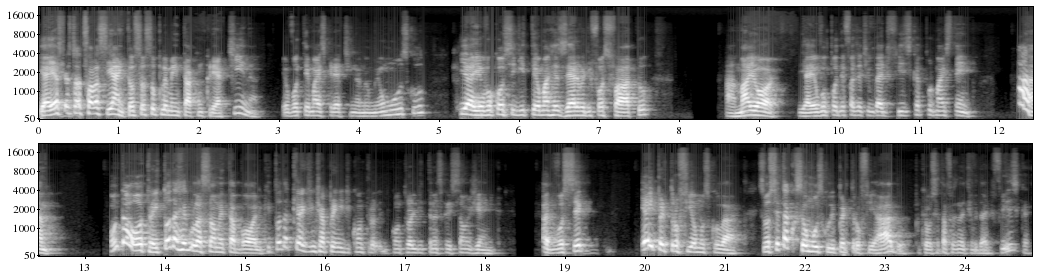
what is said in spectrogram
E aí as pessoas falam assim: ah, então se eu suplementar com creatina, eu vou ter mais creatina no meu músculo, e aí eu vou conseguir ter uma reserva de fosfato a maior. E aí eu vou poder fazer atividade física por mais tempo. Ah, conta outra. E toda a regulação metabólica, e toda que a gente aprende de controle, de transcrição gênica. Sabe, você. E a hipertrofia muscular? Se você está com o seu músculo hipertrofiado, porque você está fazendo atividade física,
